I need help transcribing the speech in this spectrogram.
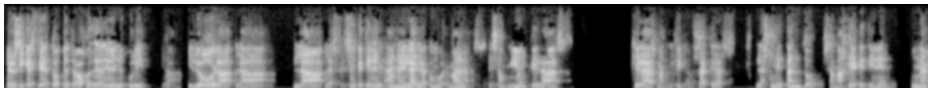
Pero sí que es cierto que el trabajo de Daniel Nuculita y luego la, expresión que tienen Ana y Laia como hermanas, esa unión que las, que las magnifica, o sea, que las, las une tanto, esa magia que tienen, una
